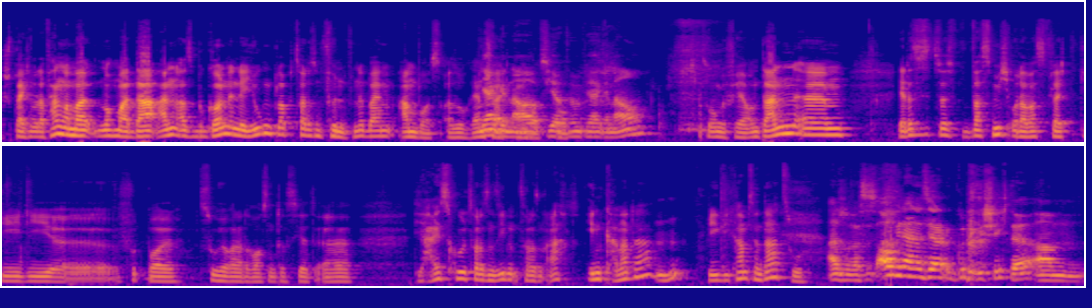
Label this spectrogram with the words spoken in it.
sprechen. Oder fangen wir mal nochmal da an. Also begonnen in der Jugend, glaube ich, 2005, ne, beim Amboss, also Remscheid. ja, genau, Amboss, vier, fünf Jahre genau. so ungefähr. Und dann, ähm, ja, das ist das, was mich oder was vielleicht die, die äh, Football-Zuhörer da draußen interessiert. Äh, die Highschool 2007, 2008 in Kanada. Mhm. Wie, wie kam es denn dazu? Also das ist auch wieder eine sehr gute Geschichte. Ähm,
